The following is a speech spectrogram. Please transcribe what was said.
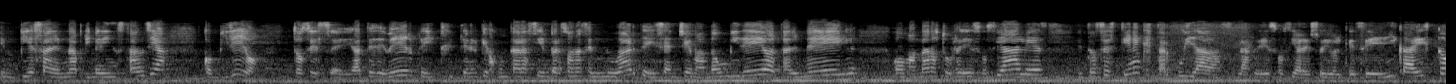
empiezan en una primera instancia con video. Entonces, eh, antes de verte y tener que juntar a 100 personas en un lugar, te dicen, che, manda un video a tal mail o mandanos tus redes sociales. Entonces tienen que estar cuidadas las redes sociales. Yo digo, el que se dedica a esto,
